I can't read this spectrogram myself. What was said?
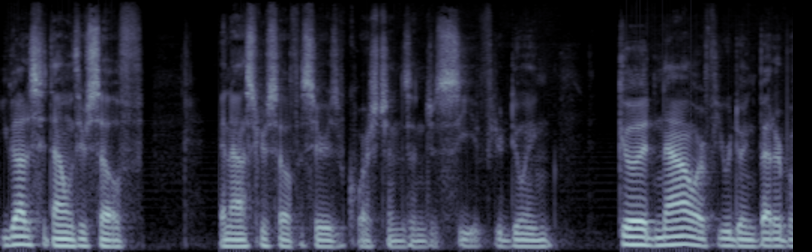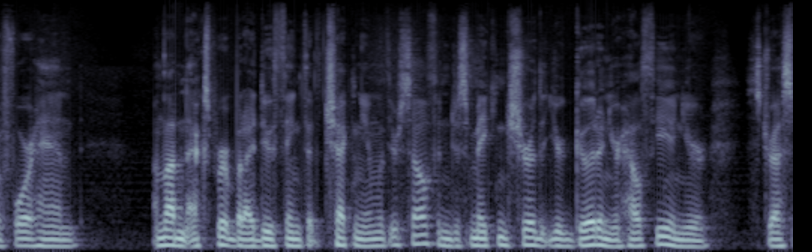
you got to sit down with yourself and ask yourself a series of questions and just see if you're doing good now or if you were doing better beforehand. I'm not an expert, but I do think that checking in with yourself and just making sure that you're good and you're healthy and your stress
